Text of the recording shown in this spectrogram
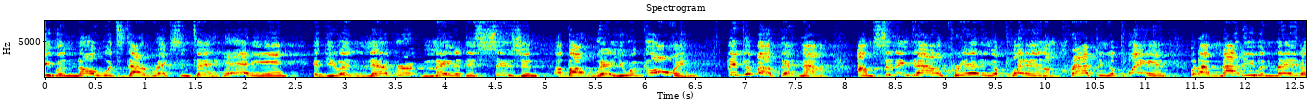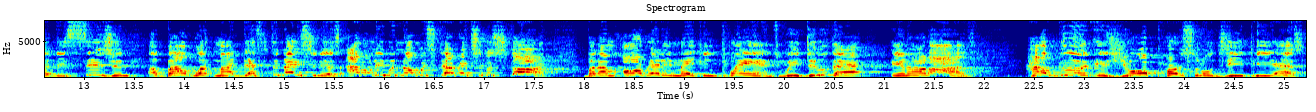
even know which direction to head in if you had never made a decision about where you were going? Think about that now. I'm sitting down creating a plan, I'm crafting a plan, but I've not even made a decision about what my destination is. I don't even know which direction to start, but I'm already making plans. We do that in our lives. How good is your personal GPS?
